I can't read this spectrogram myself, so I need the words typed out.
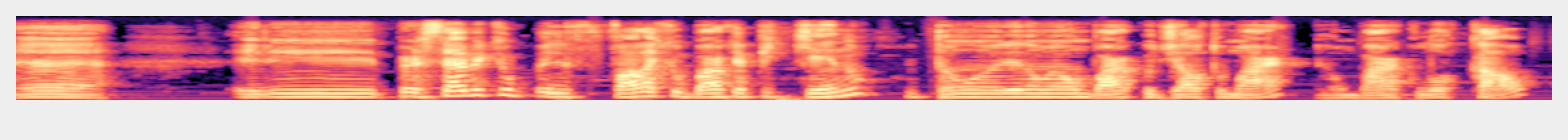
É, ele percebe que o, ele fala que o barco é pequeno, então ele não é um barco de alto mar, é um barco local.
